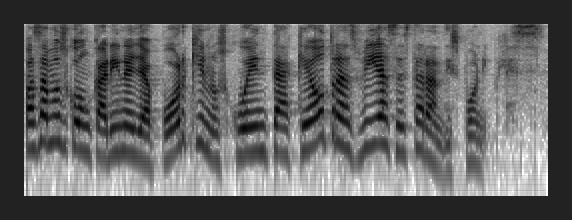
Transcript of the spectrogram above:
Pasamos con Karina Yapor, quien nos cuenta qué otras vías estarán disponibles.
